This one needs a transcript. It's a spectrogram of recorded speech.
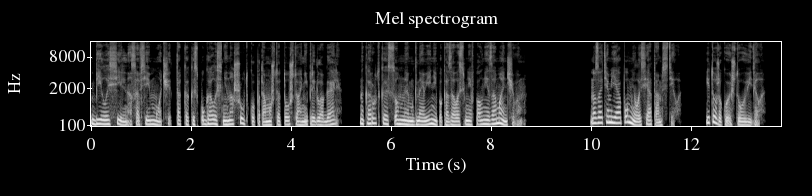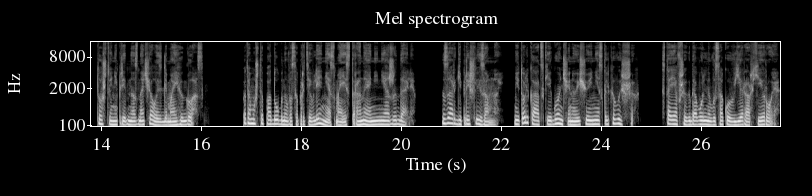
Била сильно, со всей мочи, так как испугалась не на шутку, потому что то, что они предлагали, на короткое сонное мгновение показалось мне вполне заманчивым. Но затем я опомнилась и отомстила. И тоже кое-что увидела. То, что не предназначалось для моих глаз. Потому что подобного сопротивления с моей стороны они не ожидали. Зарги пришли за мной. Не только адские гончие, но еще и несколько высших, стоявших довольно высоко в иерархии роя.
